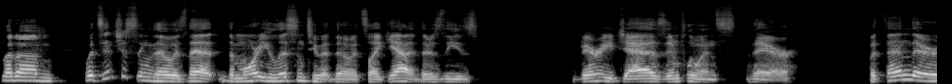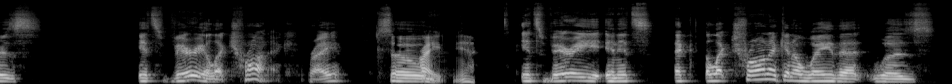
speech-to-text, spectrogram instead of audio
but um, what's interesting though is that the more you listen to it, though, it's like, yeah, there's these very jazz influence there, but then there's it's very electronic, right? So right, yeah, it's very and it's electronic in a way that was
